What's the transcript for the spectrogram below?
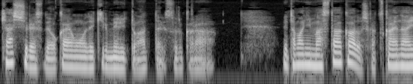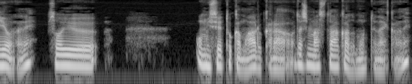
キャッシュレスでお買い物できるメリットがあったりするから、たまにマスターカードしか使えないようなね、そういうお店とかもあるから、私マスターカード持ってないからね。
